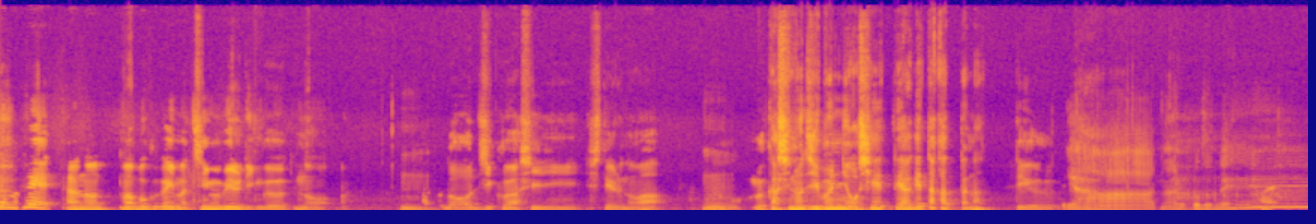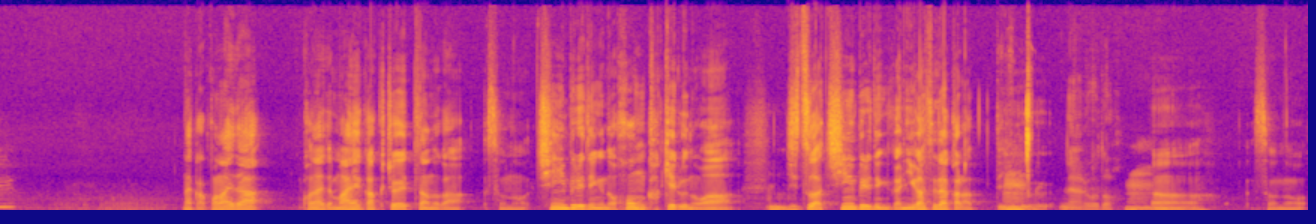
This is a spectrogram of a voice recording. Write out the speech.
なのであの、まあ、僕が今チームビルディングのーうん。活動を軸足にしてるのはううんん。昔の自分に教えてあげたかったなっていう。いやーなるほどね、はいなんかこの間この間前学長言ってたのがそのチームビルディングの本書けるのはうん。実はチームビルディングが苦手だからっていう、なるほど。うん。うん。その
